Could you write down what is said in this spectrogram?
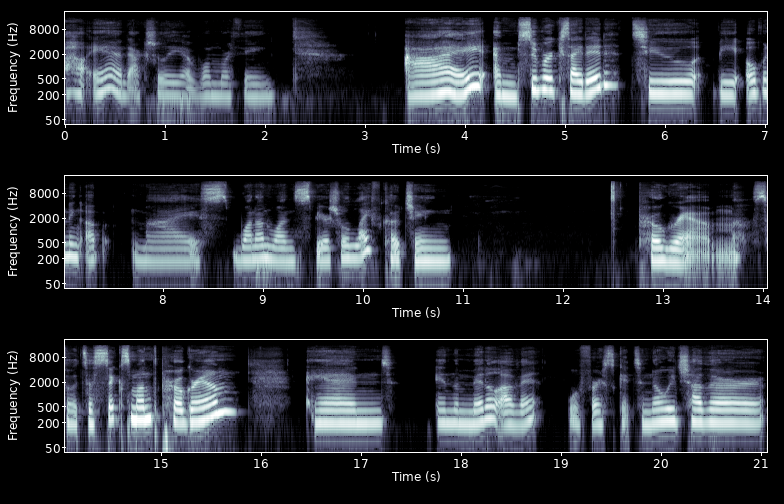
oh, and actually i have one more thing I am super excited to be opening up my one on one spiritual life coaching program. So it's a six month program. And in the middle of it, we'll first get to know each other,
